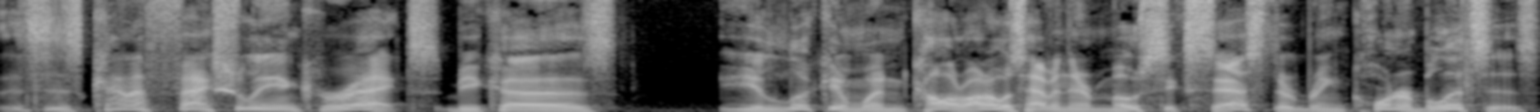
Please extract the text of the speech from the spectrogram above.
this is kind of factually incorrect because you look at when Colorado was having their most success, they're bringing corner blitzes.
